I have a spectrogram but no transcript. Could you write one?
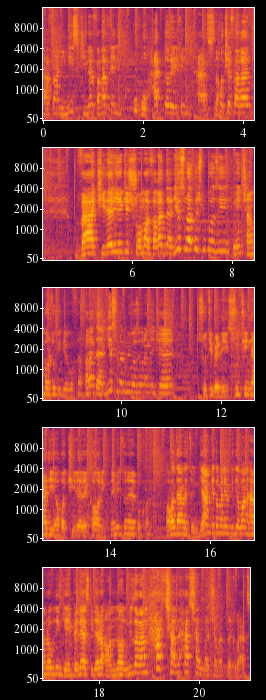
خفنی نیست. killer فقط خیلی ابهت داره خیلی ترسناکه فقط. و killer یه که شما فقط در یه صورت بهش میبازی. تو این چند بار تو ویدیو گفتم فقط در یه صورت میبازی. اونم اینه که سوتی بدی؟ سوتی ندی؟ آقا killer کاری نمی‌تونه بکنه. آقا دمتون گرم که تا من این ویدیو با همراه بودین. gameplay از killer Unknown می‌ذارم. هر چند هر چند بچه من رغبت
